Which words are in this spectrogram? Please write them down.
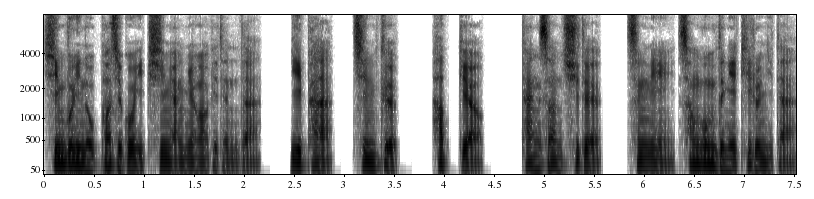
신분이 높아지고 입신양명하게 된다. 입하, 진급, 합격, 당선 취득, 승리, 성공 등의 기운이다.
